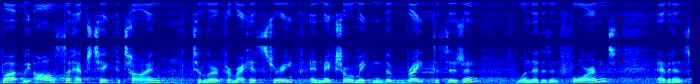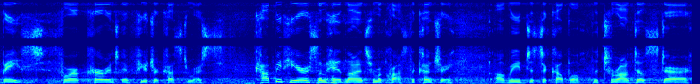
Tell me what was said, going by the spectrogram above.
But we also have to take the time to learn from our history and make sure we're making the right decision, one that is informed, evidence based for our current and future customers. Copied here are some headlines from across the country. I'll read just a couple. The Toronto Star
